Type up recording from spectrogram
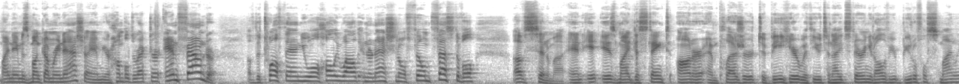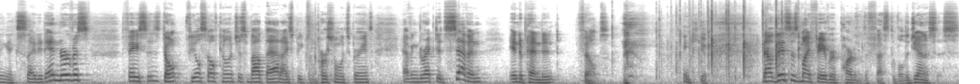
My name is Montgomery Nash. I am your humble director and founder of the 12th annual Hollywild International Film Festival of Cinema. And it is my distinct honor and pleasure to be here with you tonight, staring at all of your beautiful, smiling, excited, and nervous faces. Don't feel self conscious about that. I speak from personal experience, having directed seven independent films. Thank you. Now, this is my favorite part of the festival the Genesis,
